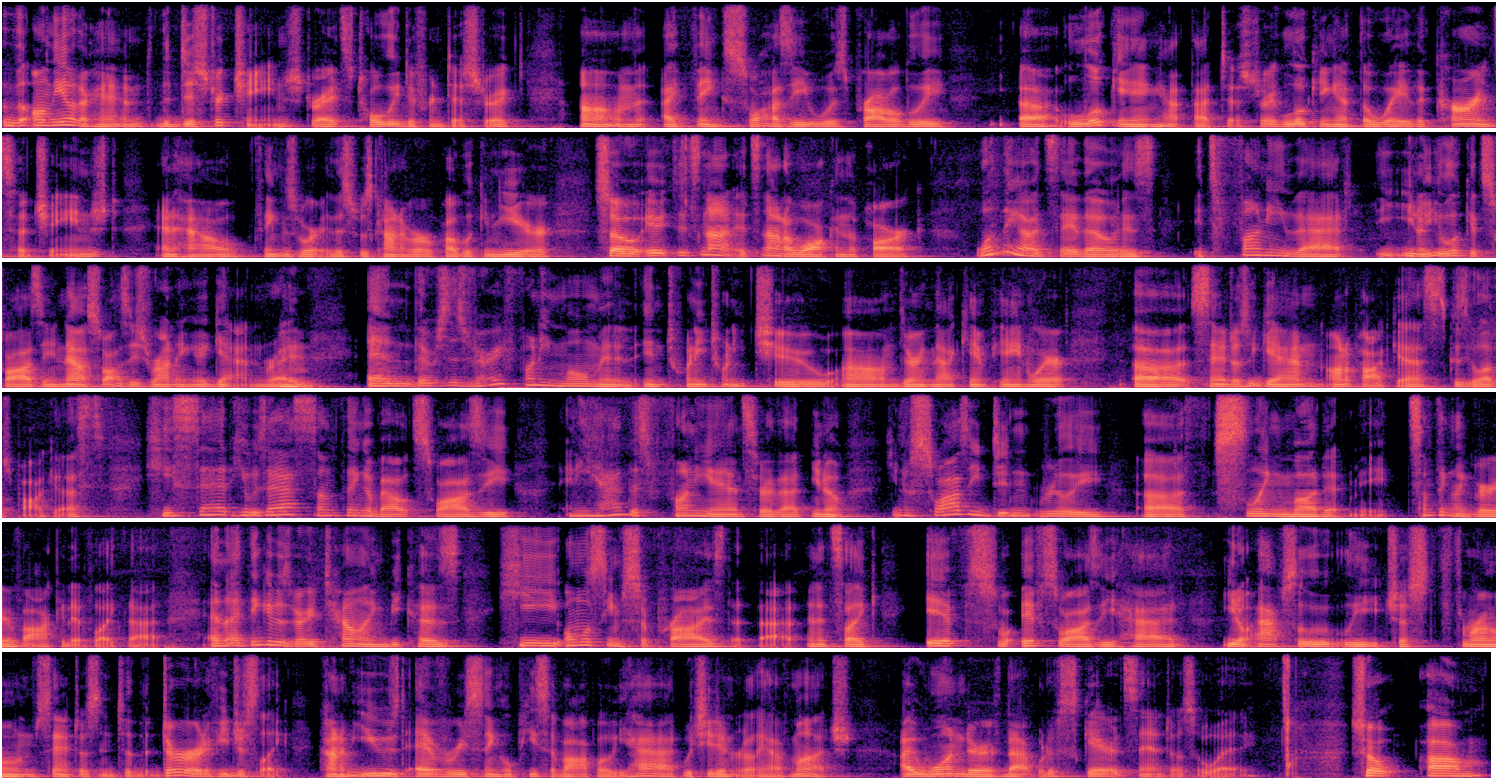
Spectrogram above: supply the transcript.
The, on the other hand, the district changed, right? It's a totally different district. Um, I think Suozzi was probably uh, looking at that district, looking at the way the currents had changed and how things were. This was kind of a Republican year, so it, it's not it's not a walk in the park. One thing I would say though is it's funny that you know you look at Suozzi and now Suozzi's running again, right? Mm. And there's this very funny moment in 2022 um, during that campaign where uh, Santos again on a podcast because he loves podcasts. He said he was asked something about Suozzi, and he had this funny answer that you know you know Suozzi didn't really uh, sling mud at me. Something like very evocative like that. And I think it was very telling because he almost seemed surprised at that. And it's like if if Suozzi had you know absolutely just thrown Santos into the dirt if he just like kind of used every single piece of oppo he had which he didn't really have much I wonder if that would have scared Santos away. So um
